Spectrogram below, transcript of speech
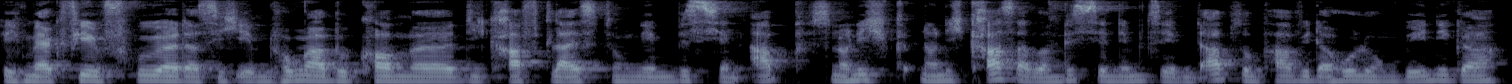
ich merke viel früher, dass ich eben Hunger bekomme, die Kraftleistung nimmt ein bisschen ab. Ist noch nicht, noch nicht krass, aber ein bisschen nimmt es eben ab, so ein paar Wiederholungen weniger,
